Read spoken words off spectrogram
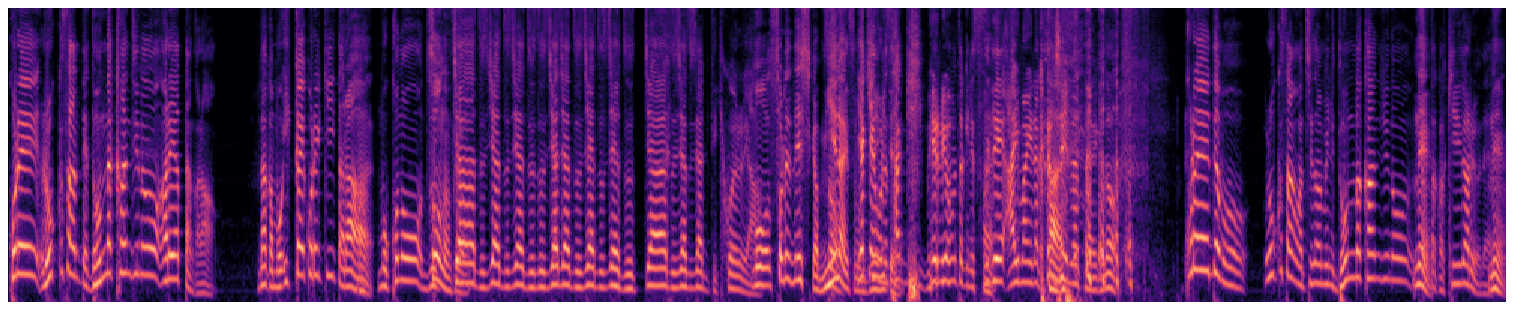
これ、ロックさんってどんな感じのあれやったんかな？なんかもう一回これ聞いたら、はい。もうこのズッそうなんですよ。ジャーズジャーズジャーズズジャジャズジャズジャズジャズジャズジャって聞こえるやん。もうそれでしか見えないですもんそう。やけん俺さっきメール読むときにすげえ曖昧な感じになったんやけど、これでも、ロクさんはちなみにどんな感じのねだったか気になるよね。ね。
